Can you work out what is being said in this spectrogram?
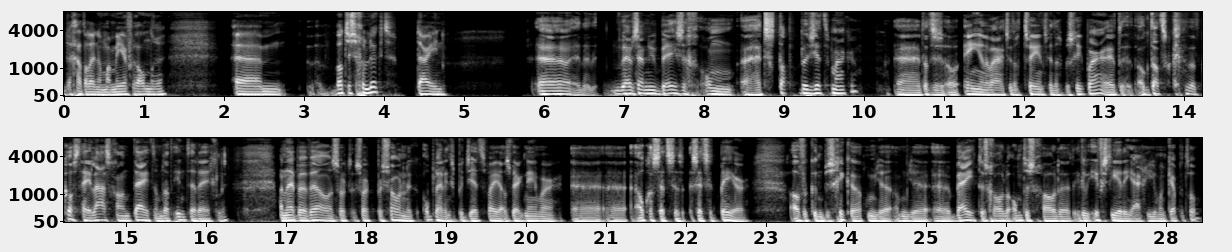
er gaat alleen nog maar meer veranderen. Ehm, wat is gelukt daarin? Eh, wij zijn nu bezig om eh, het stapbudget te maken. Eh, dat is al 1 januari 2022 beschikbaar. Het- ook dat, dat kost helaas gewoon tijd om dat in te regelen. Maar dan hebben we wel een soort, soort persoonlijk opleidingsbudget... waar je als werknemer, eh, eh, ook als ZZ ZZP'er... over kunt beschikken om je, om je bij te scholen, om te scholen... investeren in je eigen human capital.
